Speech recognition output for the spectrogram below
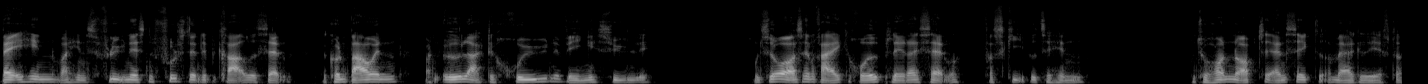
Bag hende var hendes fly næsten fuldstændig begravet i sand, med kun bagenden og den ødelagte rygende vinge synlig. Hun så også en række røde pletter i sandet fra skibet til hende. Hun tog hånden op til ansigtet og mærkede efter.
